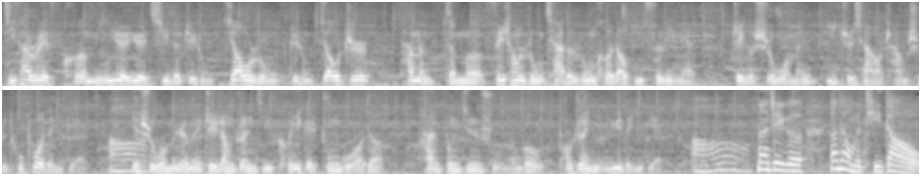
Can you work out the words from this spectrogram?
吉他 riff 和民乐乐器的这种交融、这种交织，他们怎么非常融洽的融合到彼此里面？这个是我们一直想要尝试突破的一点，也是我们认为这张专辑可以给中国的汉风金属能够抛砖引玉的一点。哦，那这个刚才我们提到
